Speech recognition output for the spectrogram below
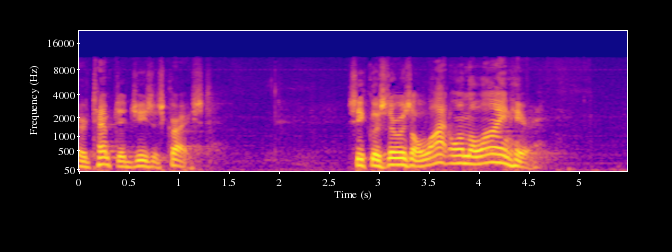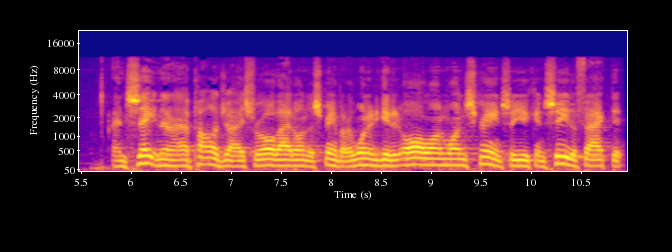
or tempted Jesus Christ. See, because there was a lot on the line here. And Satan, and I apologize for all that on the screen, but I wanted to get it all on one screen so you can see the fact that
